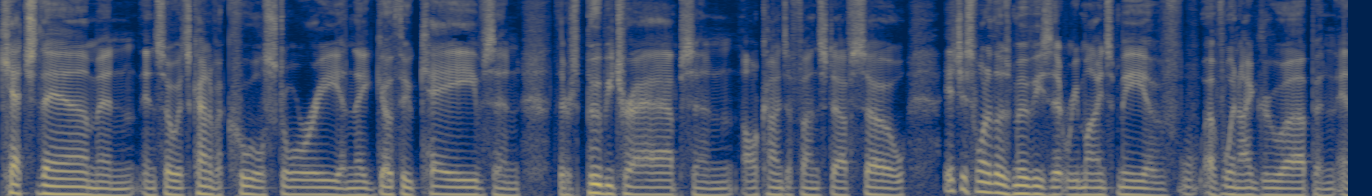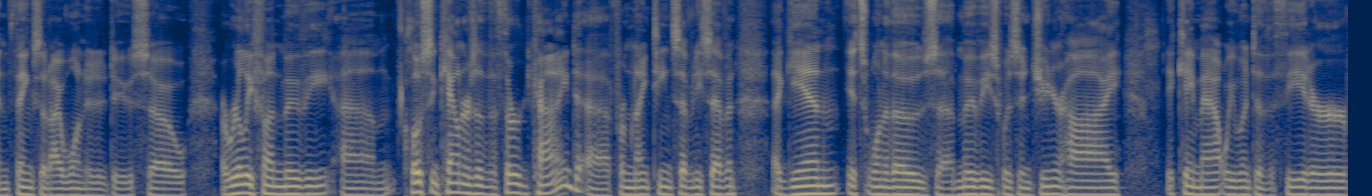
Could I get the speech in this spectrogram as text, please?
catch them and and so it's kind of a cool story and they go through caves and there's booby traps and all kinds of fun stuff. So it's just one of those movies that reminds me of of when I grew up and and things that I wanted to do. So a really fun movie. Um, Close Encounters of the Third Kind uh, from 1977 again it's one of those uh, movies was in junior high. It came out we went to the theater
